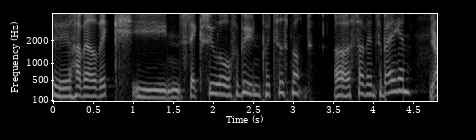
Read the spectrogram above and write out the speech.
Øh, har været væk i en 6-7 år fra byen på et tidspunkt, og så vendt tilbage igen. Ja.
